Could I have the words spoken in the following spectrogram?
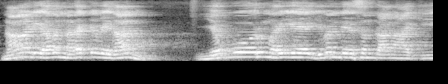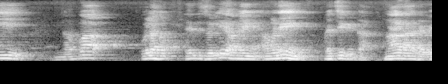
நாடி அவன் நடக்கவேதான் எவ்வோரும் அறிய இவன் தேசம் தானாக்கி நவ்வா உலகம் என்று சொல்லி அவனை அவனே வச்சுக்கிட்டான். நாடாகவே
